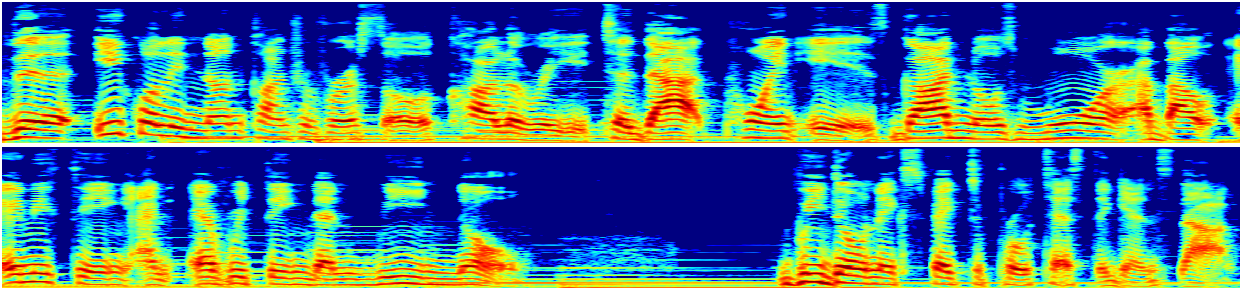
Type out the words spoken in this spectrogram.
The equally non controversial corollary to that point is God knows more about anything and everything than we know. We don't expect to protest against that.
